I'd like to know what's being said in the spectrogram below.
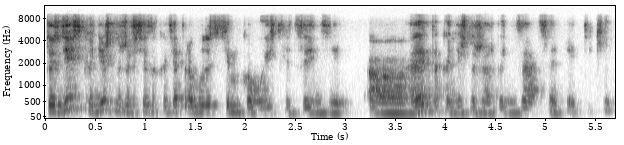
то здесь, конечно же, все захотят работать с тем, у кого есть лицензии. А, это, конечно же, организация, опять-таки.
